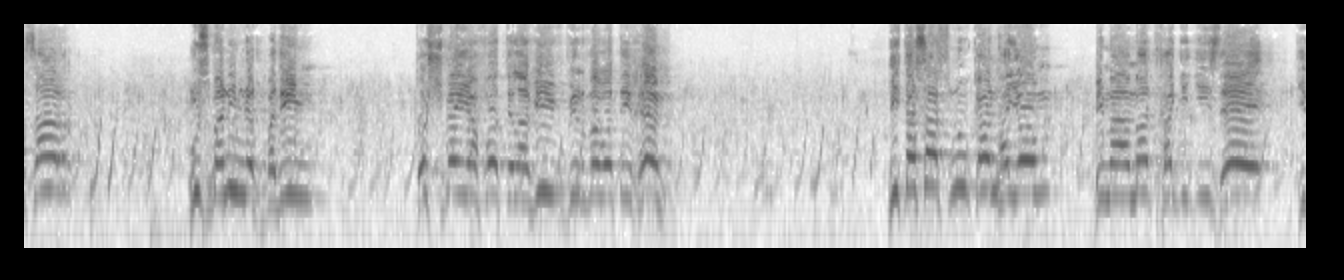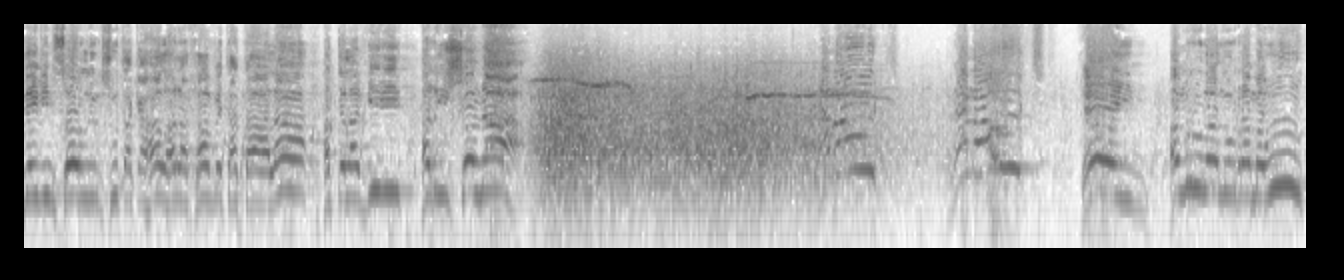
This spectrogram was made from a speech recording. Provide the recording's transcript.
השר, מוזמנים נכבדים, תושבי יפו תל אביב ברבבותיכם. התאספנו כאן היום במעמד חגיגי זה כדי למסור לרשות הקהל הרחב את התעלה התל אביבית הראשונה. רמאות! רמאות! כן, אמרו לנו רמאות,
